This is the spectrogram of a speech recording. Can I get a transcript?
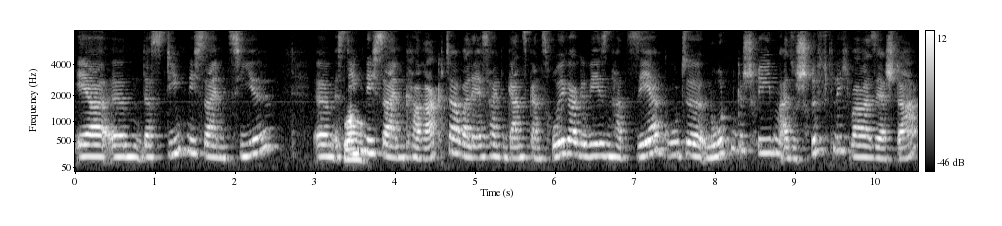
er, ähm, das dient nicht seinem Ziel, ähm, es wow. dient nicht seinem Charakter, weil er ist halt ein ganz, ganz ruhiger gewesen, hat sehr gute Noten geschrieben, also schriftlich war er sehr stark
